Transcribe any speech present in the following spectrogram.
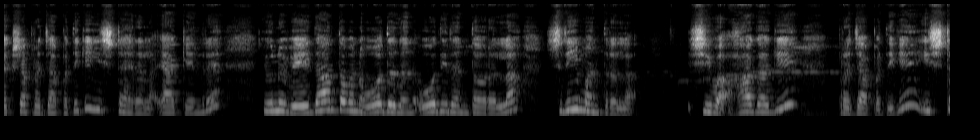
ದಕ್ಷ ಪ್ರಜಾಪತಿಗೆ ಇಷ್ಟ ಇರಲ್ಲ. ಯಾಕೆಂದರೆ ಇವನು ವೇದಾಂತವನ್ನು ಓದದ, ಓದಿದಂಥವರಲ್ಲ, ಶ್ರೀಮಂತರಲ್ಲ ಶಿವ. ಹಾಗಾಗಿ ಪ್ರಜಾಪತಿಗೆ ಇಷ್ಟ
